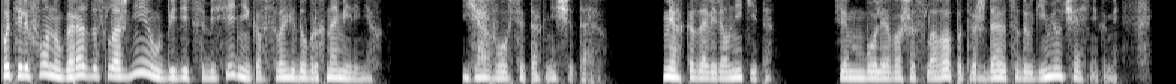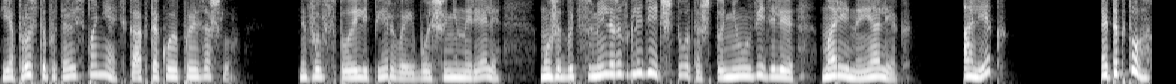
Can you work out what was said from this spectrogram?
По телефону гораздо сложнее убедить собеседника в своих добрых намерениях. «Я вовсе так не считаю», — мягко заверил Никита. «Тем более ваши слова подтверждаются другими участниками. Я просто пытаюсь понять, как такое произошло. Вы всплыли первые и больше не ныряли. Может быть, сумели разглядеть что-то, что не увидели Марина и Олег? Олег? Это кто?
